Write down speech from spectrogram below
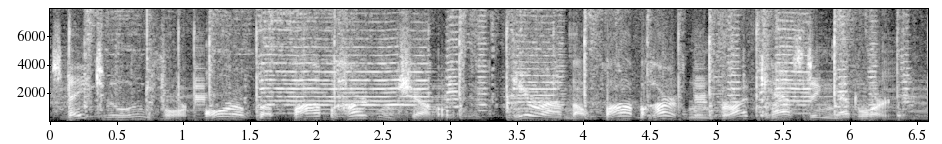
Stay tuned for more of The Bob Harden Show here on the Bob Harden Broadcasting Network.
